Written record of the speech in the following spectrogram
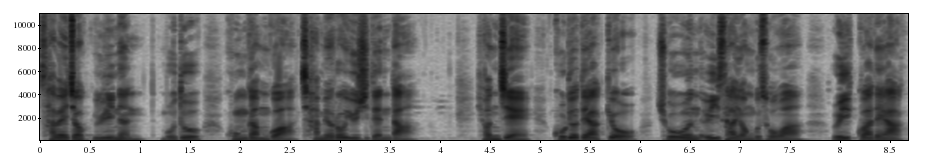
사회적 윤리는 모두 공감과 참여로 유지된다. 현재 고려대학교 좋은의사연구소와 의과대학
